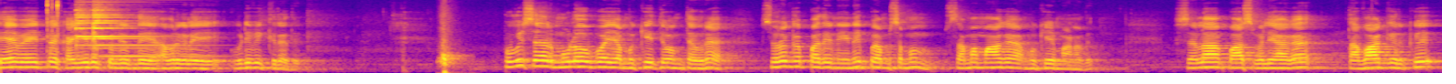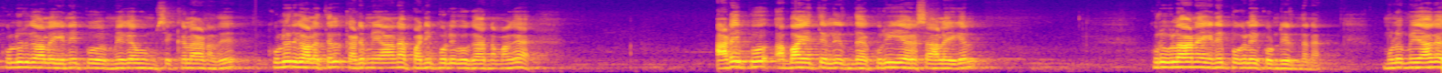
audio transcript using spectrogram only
தேவையற்ற கையிருப்பிலிருந்து அவர்களை விடுவிக்கிறது. புவிசார் மூலோபாய முக்கியத்துவம் தவிர சுரங்கப்பாதையின் இணைப்பு அம்சமும் சமமாக முக்கியமானது. செலா பாஸ் வழியாக தவாங்கிற்கு குளிர்கால இணைப்பு மிகவும் சிக்கலானது. குளிர்காலத்தில் கடுமையான பனிப்பொழிவு காரணமாக அடைப்பு அபாயத்தில் இருந்த குறுகிய சாலைகள் குறுகலான இணைப்புகளை கொண்டிருந்தன. முழுமையாக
